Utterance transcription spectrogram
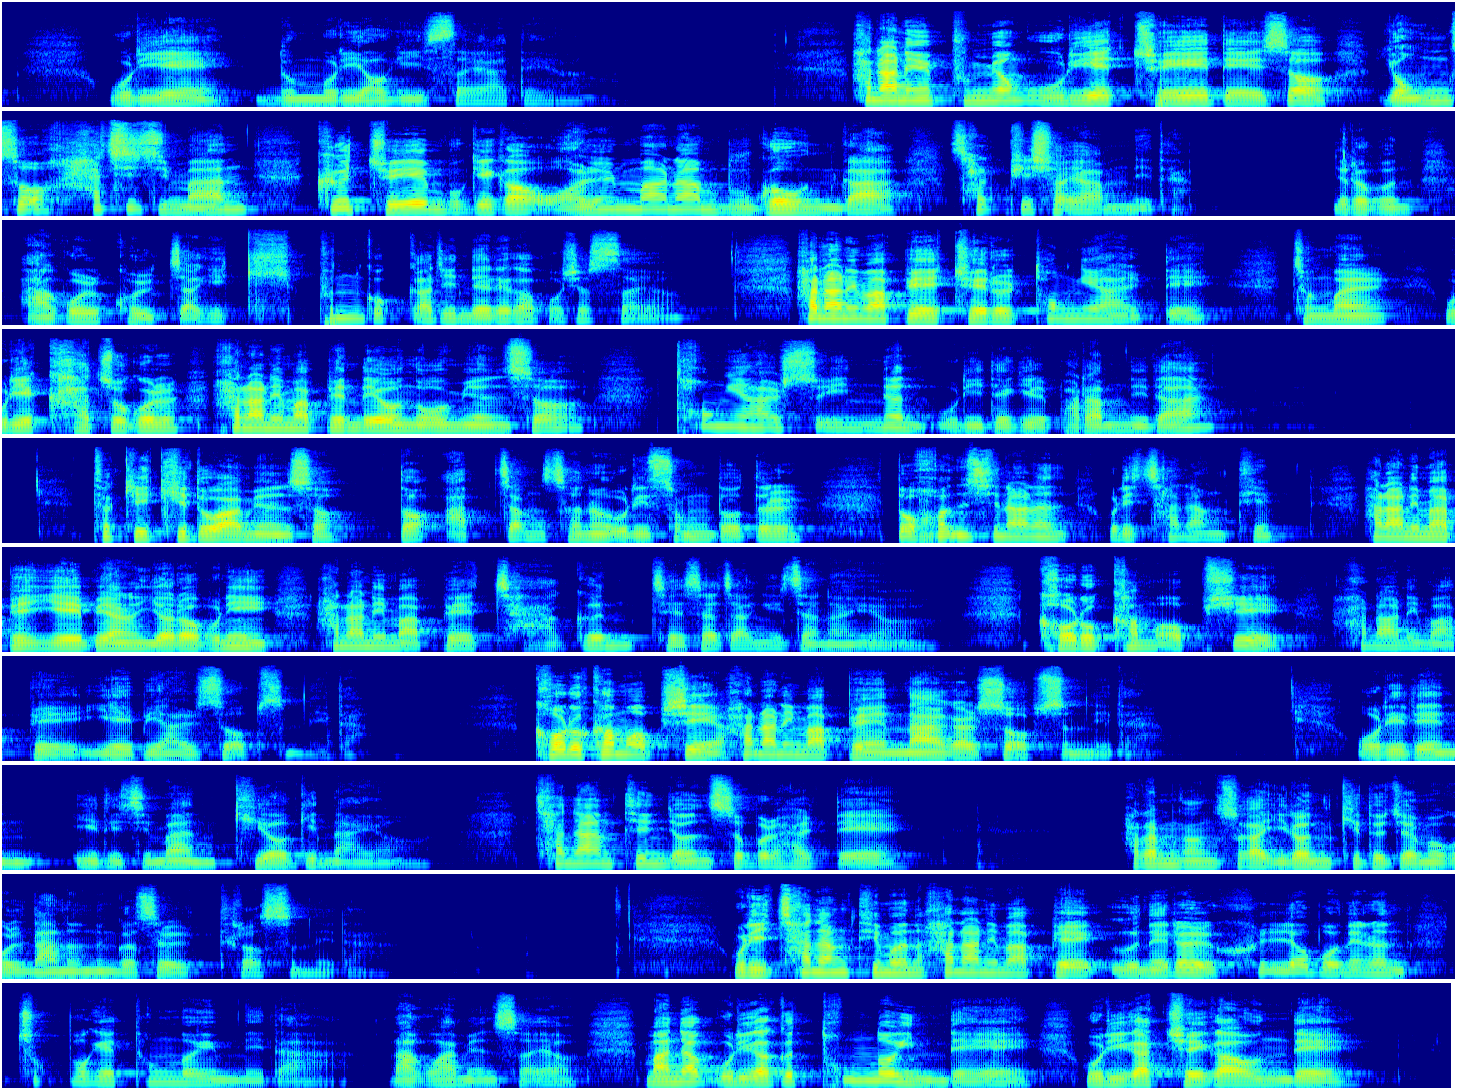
우리의 눈물이 여기 있어야 돼요. 하나님이 분명 우리의 죄에 대해서 용서하시지만 그 죄의 무게가 얼마나 무거운가 살피셔야 합니다. 여러분, 악골 골짜기 깊은 곳까지 내려가 보셨어요? 하나님 앞에 죄를 통회할 때 정말 우리의 가족을 하나님 앞에 내어놓으면서 통회할 수 있는 우리 되길 바랍니다. 특히 기도하면서 또 앞장서는 우리 성도들 또 헌신하는 우리 찬양팀 하나님 앞에 예배하는 여러분이 하나님 앞에 작은 제사장이잖아요. 거룩함 없이 하나님 앞에 예배할 수 없습니다. 거룩함 없이 하나님 앞에 나아갈 수 없습니다. 오래된 일이지만 기억이 나요. 찬양팀 연습을 할 때 하람 강수가 이런 기도 제목을 나누는 것을 들었습니다. 우리 찬양팀은 하나님 앞에 은혜를 흘려보내는 축복의 통로입니다. 라고 하면서요. 만약 우리가 그 통로인데 우리가 죄 가운데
